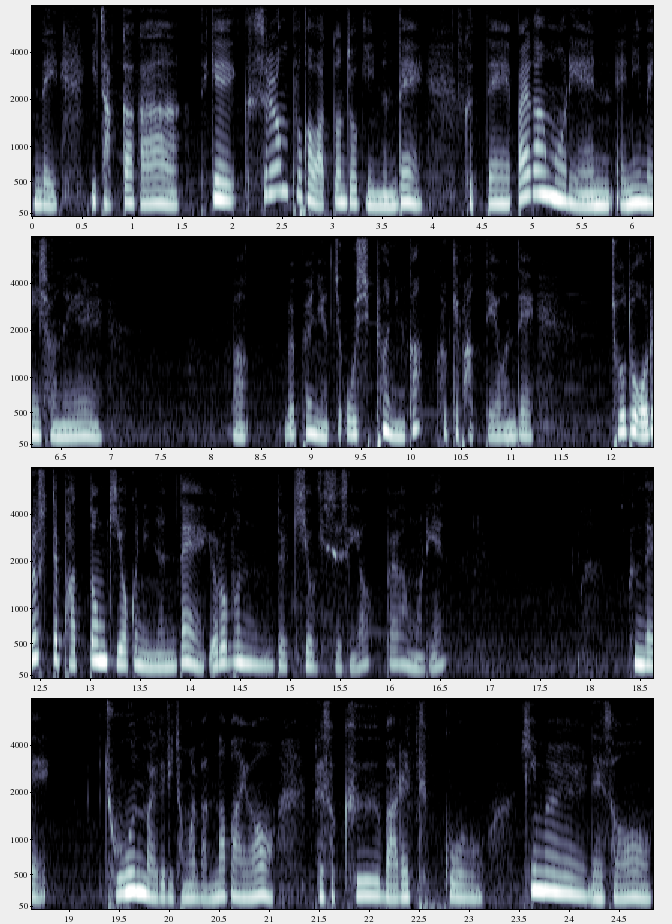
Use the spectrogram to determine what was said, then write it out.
근데 이 작가가 되게 그 슬럼프가 왔던 적이 있는데 그때 빨강머리 애, 애니메이션을 막 몇 편이었지? 50편인가? 그렇게 봤대요. 근데 저도 어렸을 때 봤던 기억은 있는데 여러분들 기억 있으세요? 빨강머리엔? 근데 좋은 말들이 정말 많나 봐요. 그래서 그 말을 듣고 힘을 내서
